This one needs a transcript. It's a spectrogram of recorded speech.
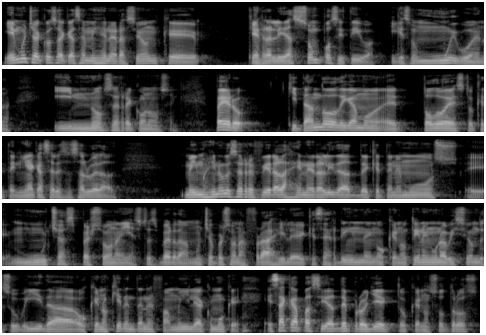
Y hay muchas cosas que hace mi generación que, que en realidad son positivas y que son muy buenas y no se reconocen. Pero quitando, digamos, eh, todo esto que tenía que hacer esa salvedad, me imagino que se refiere a la generalidad de que tenemos eh, muchas personas, y esto es verdad, muchas personas frágiles que se rinden o que no tienen una visión de su vida o que no quieren tener familia, como que esa capacidad de proyecto que nosotros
